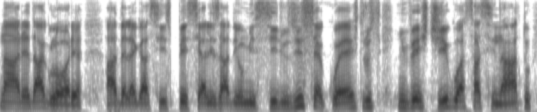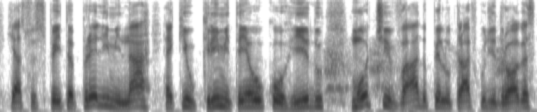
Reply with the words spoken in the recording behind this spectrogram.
na área da Glória. A delegacia especializada em homicídios e sequestros investiga o assassinato e a suspeita preliminar é que o crime tenha ocorrido motivado pelo tráfico de drogas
